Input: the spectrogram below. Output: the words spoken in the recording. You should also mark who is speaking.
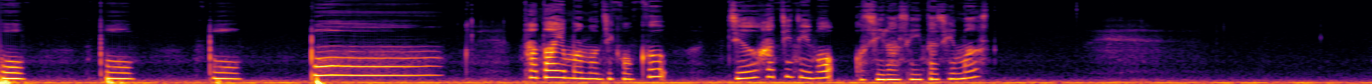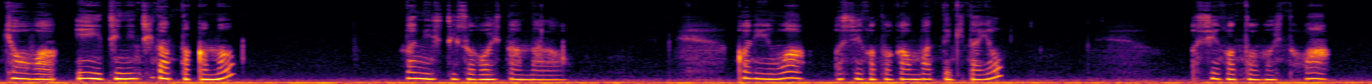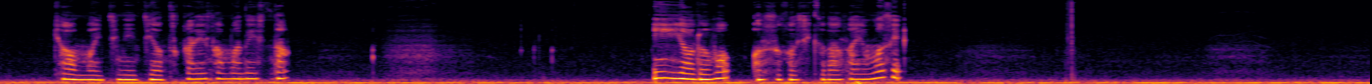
Speaker 1: ぽ、ぽ、ぽ、ぽーん。ただいまの時刻、18時をお知らせいたします。今日はいい一日だったかな何して過ごしたんだろう。コリンはお仕事頑張ってきたよ。お仕事の人は今日も一日お疲れ様でした。いい夜をお過ごしくださいませ。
